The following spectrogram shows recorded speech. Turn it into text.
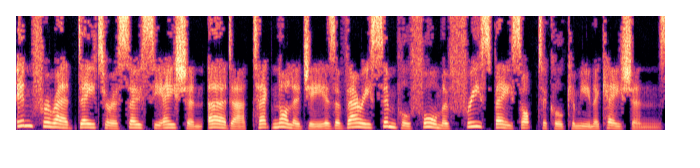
Infrared Data Association technology is a very simple form of free space optical communications.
